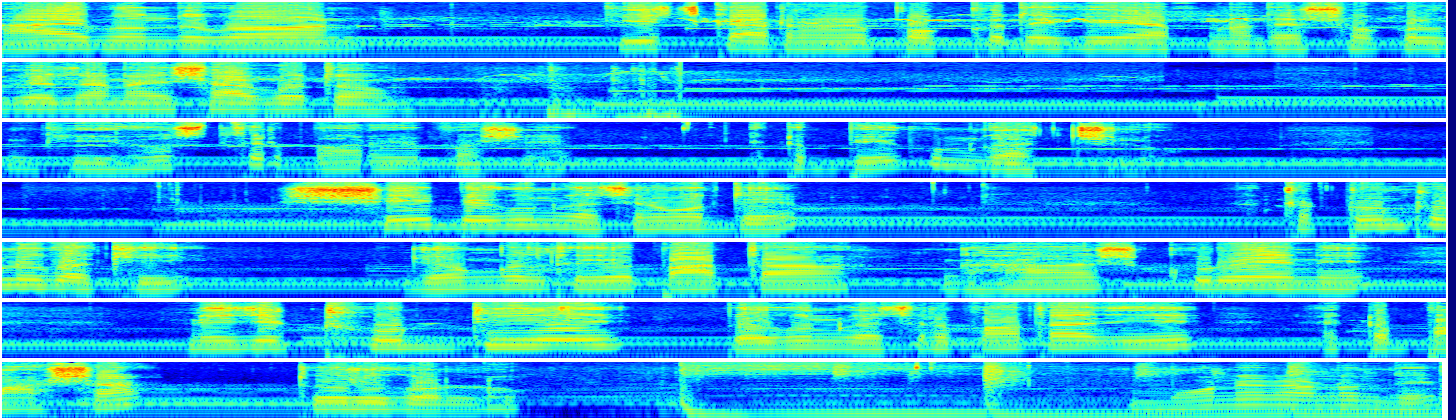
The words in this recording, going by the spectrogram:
হাই বন্ধুগণ, কিচ কার্টনের পক্ষ থেকে আপনাদের সকলকে জানাই স্বাগতম। গৃহস্থের বাড়ির পাশে একটা বেগুন গাছ ছিল। সেই বেগুন গাছের মধ্যে একটা টুনটুনি পাখি জঙ্গল থেকে পাতা, ঘাস কুড়ে এনে নিজের ঠোঁট দিয়ে বেগুন গাছের পাতা দিয়ে একটা বাসা তৈরি করল। মনের আনন্দে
